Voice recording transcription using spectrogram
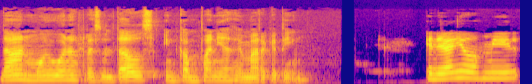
daban muy buenos resultados en campañas de marketing. En el año 2000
